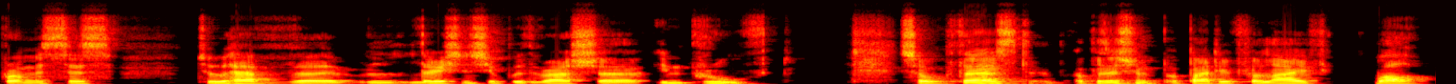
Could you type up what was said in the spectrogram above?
promises to have the relationship with Russia improved. So first, opposition party for life. Well,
